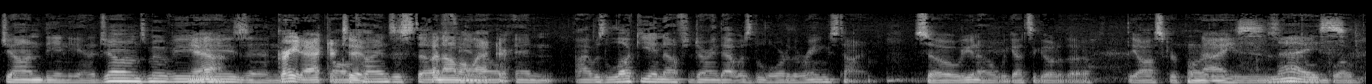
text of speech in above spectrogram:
John the Indiana Jones movies, and Great actor, all too. kinds of stuff. Phenomenal you know, actor. And I was lucky enough during that was the Lord of the Rings time, so you know we got to go to the the Oscar parties, Nice. and Nice. Golden Globe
